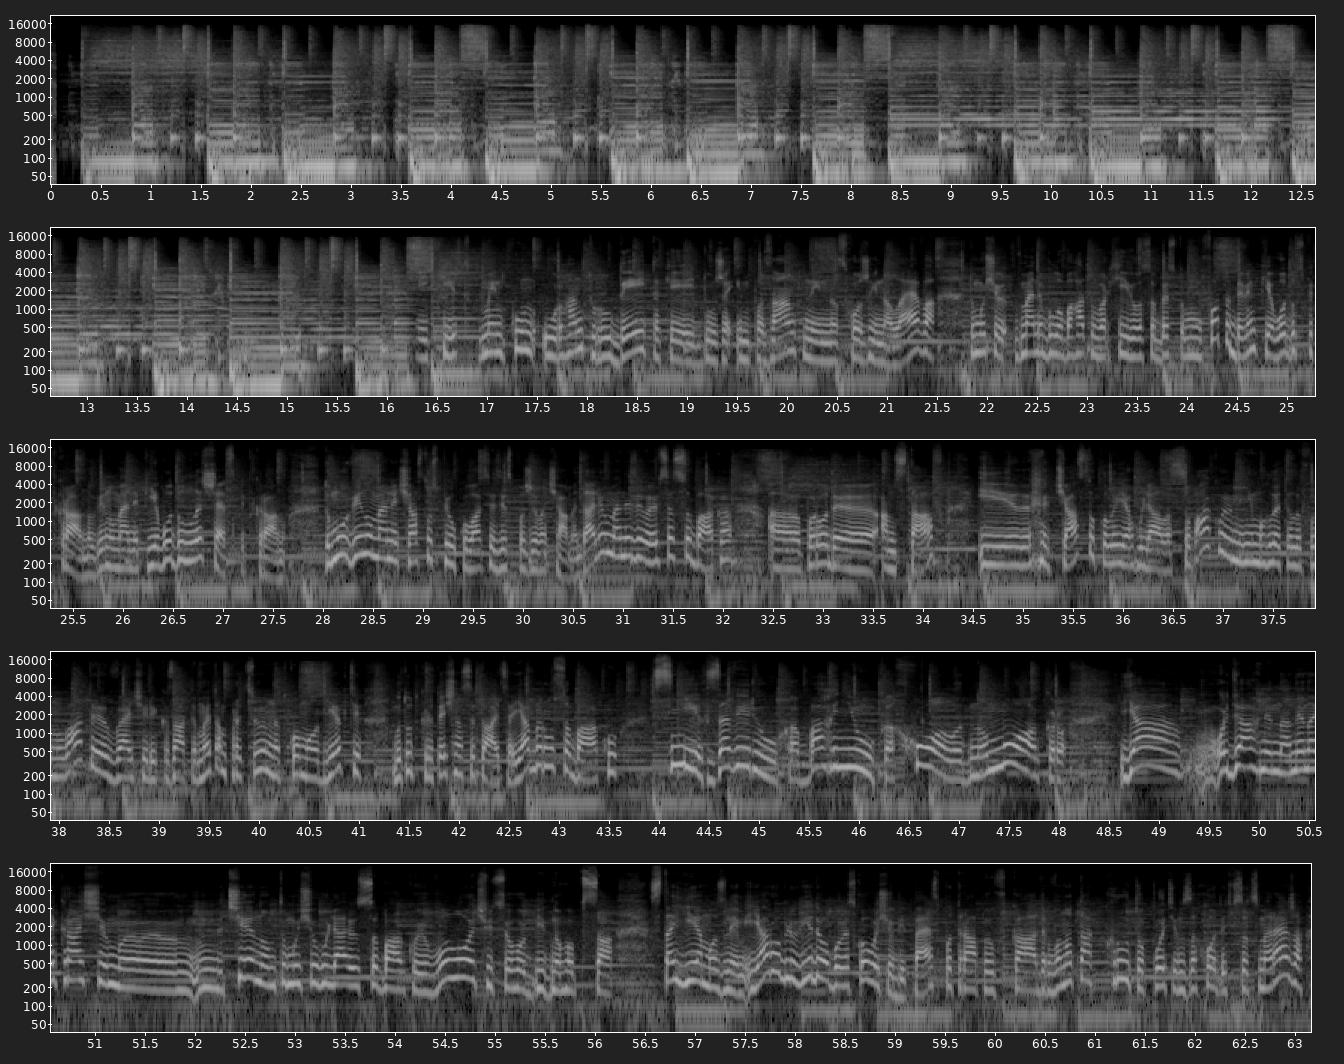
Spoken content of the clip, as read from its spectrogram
Кіт Мейнкун Ургант, рудий, такий дуже імпозантний, схожий на лева. Тому що в мене було багато в архіві особистому фото, де він п'є воду з-під крану. Він у мене п'є воду лише з-під крану. Тому він у мене часто спілкувався зі споживачами. Далі у мене з'явився собака е, породи Амстаф. І часто, коли я гуляла з собакою, мені могли телефонувати ввечері, казати, ми там працюємо на такому об'єкті, бо тут критична ситуація. Я беру собаку, сніг, завірюха, багнюка, холодно, мокро. Я одягнена не найкращим е, чином, тому що гуляю з собакою, волочу цього бідного пса, стаємо з ним. І я роблю відео обов'язково, щоб і пес потрапив в кадр. Воно так круто потім заходить в соцмережах.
